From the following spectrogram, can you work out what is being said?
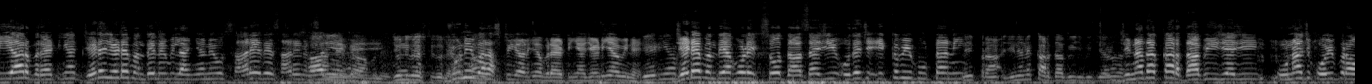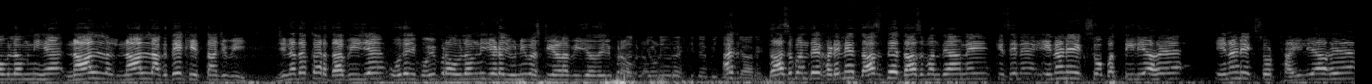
ਪੀਆਰ ਵੈਰਾਈਟੀਆਂ ਜਿਹੜੇ ਜਿਹੜੇ ਬੰਦੇ ਨੇ ਵੀ ਲਾਈਆਂ ਨੇ ਉਹ ਸਾਰੇ ਦੇ ਸਾਰੇ ਸਾਰੀਆਂ ਨੁਕਸਾਨੇ ਖਰਾਬ ਨੇ। ਯੂਨੀਵਰਸਿਟੀ ਤੋਂ ਲਿਆ। ਯੂਨੀਵਰਸਿਟੀ ਵਾਲੀਆਂ ਵੈਰਾਈਟੀਆਂ ਜਿਹੜੀਆਂ ਵੀ ਨੇ ਜਿਹੜੀਆਂ- ਜਿਹੜੇ ਬੰਦਿਆਂ ਕੋਲ 110 ਹੈ ਜੀ ਉਹਦੇ 'ਚ ਇੱਕ ਵੀ ਬੂਟਾ ਨਹੀਂ ਨਹੀਂ ਪੁਰਾ- ਜਿਨ੍ਹਾਂ ਨੇ ਘਰ ਦਾ ਬੀਜ ਬੀਜਿਆ ਉਹਨਾਂ ਦਾ ਜਿਨ੍ਹਾਂ ਦਾ ਘਰ ਦਾ ਬੀਜ ਹੈ ਜੀ ਉਹਨਾਂ 'ਚ ਕੋਈ ਪ੍ਰੋਬਲਮ ਨਹੀਂ ਹੈ ਨਾਲ ਨਾਲ ਲੱਗਦੇ ਖੇਤਾਂ 'ਚ ਵੀ ਜਿਨ੍ਹਾਂ ਦਾ ਘਰ ਦਾ ਬੀਜ ਹੈ ਉਹਦੇ 'ਚ ਕੋਈ ਪ੍ਰੋਬਲਮ ਨਹੀਂ ਜਿਹੜਾ ਯੂਨੀਵਰਸਿਟੀ ਵਾਲਾ ਬੀਜ ਹੈ ਉਹਦੇ 'ਚ ਪ੍ਰੋਬਲਮ ਯੂਨੀਵਰਸਿਟੀ ਦੇ ਅੱਜ 10 ਬੰਦੇ ਖੜੇ ਨੇ 10 ਦੇ 10 ਬੰਦਿਆਂ ਨੇ ਕਿਸੇ ਨੇ ਇਹਨਾਂ ਨੇ 132 ਲਿਆ ਹੋਇਆ ਹੈ ਇਹਨਾਂ ਨੇ 128 ਲਿਆ ਹੋਇਆ ਹੈ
